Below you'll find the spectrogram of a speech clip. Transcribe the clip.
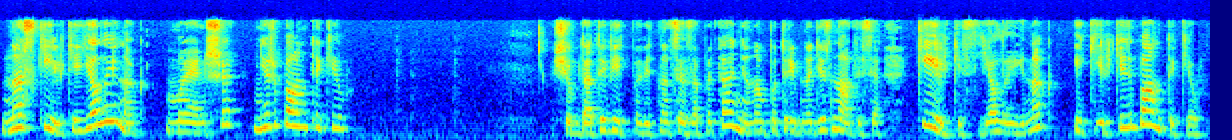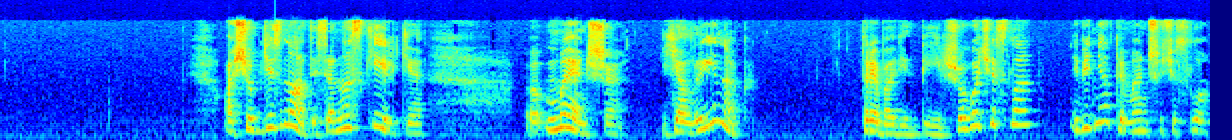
наскільки ялинок менше, ніж бантиків. Щоб дати відповідь на це запитання, нам потрібно дізнатися кількість ялинок і кількість бантиків. А щоб дізнатися, наскільки е, менше ялинок, треба від більшого числа відняти менше число.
